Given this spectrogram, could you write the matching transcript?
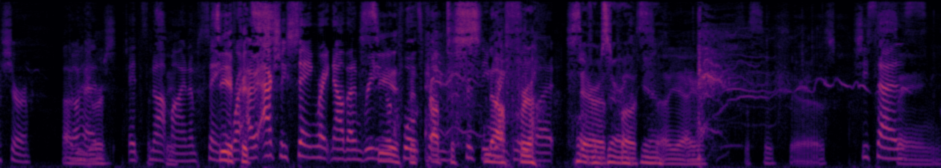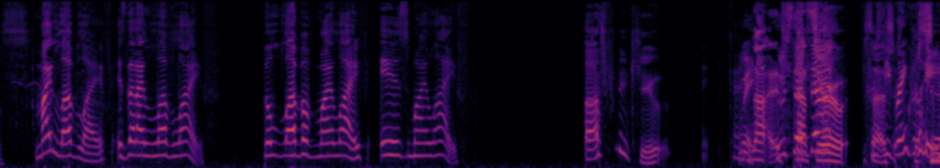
Sure. That'd Go be ahead. yours. It's Let's not see. mine. I'm saying. See if right, I'm actually saying right now that I'm reading See a if quote it's from up to Christie snuff Brinkley, for but Sarah's Sarah, posts. yeah. Oh yeah, yeah. Let's see Sarah's she says, things. "My love life is that I love life. The love of my life is my life." Oh, that's pretty cute. Kind Wait, Not, who it's said not that? Sarah. It's not Christie Sa- Brinkley. Christie Sarah.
